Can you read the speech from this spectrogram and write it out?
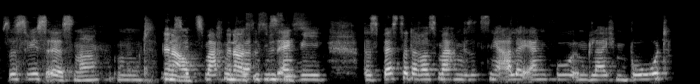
es ist wie es ist, ne? Und genau, was wir jetzt machen genau, können, ist, ist irgendwie ist. das Beste daraus machen. Wir sitzen ja alle irgendwo im gleichen Boot.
